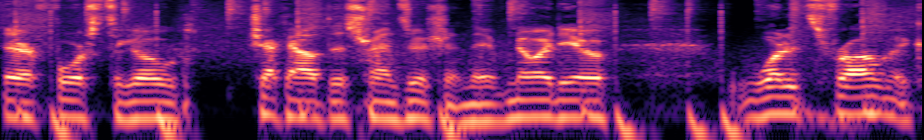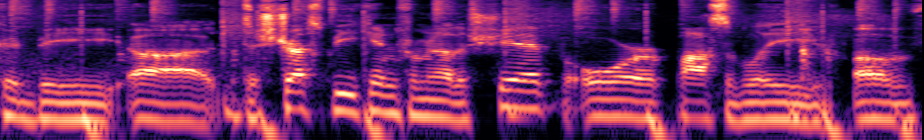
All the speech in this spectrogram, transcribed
they're forced to go check out this transmission. They have no idea what it's from. It could be uh, distress beacon from another ship, or possibly of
